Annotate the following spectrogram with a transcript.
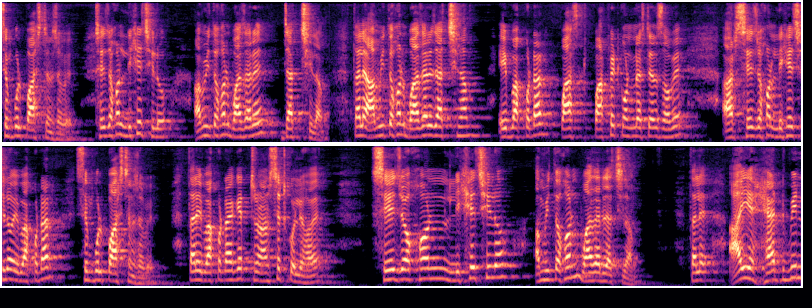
সিম্পল পাস্ট টেন্স হবে। সে যখন লিখেছিল, আমি তখন বাজারে যাচ্ছিলাম। তাহলে আমি তখন বাজারে যাচ্ছিলাম, এই বাক্যটার পাস্ট পারফেক্ট কন্টিনিউয়াস টেন্স হবে। আর সে যখন লিখেছিল, এই বাক্যটার সিম্পল পাস্ট টেন্স হবে। তাহলে এই বাক্যটাকে ট্রান্সলেট করলে হয়, সে যখন লিখেছিল, আমি তখন বাজারে যাচ্ছিলাম। তাহলে I had been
